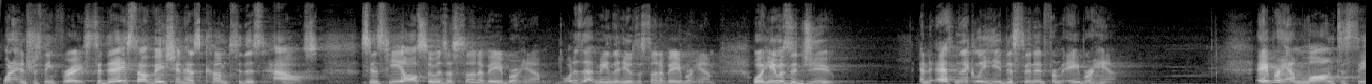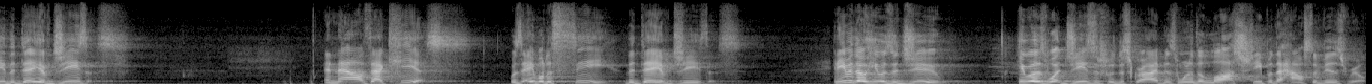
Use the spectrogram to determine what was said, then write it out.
What an interesting phrase. Today salvation has come to this house, since he also is a son of Abraham. What does that mean that he was a son of Abraham? Well, he was a Jew, and ethnically he descended from Abraham. Abraham longed to see the day of Jesus. And now Zacchaeus was able to see the day of Jesus. And even though he was a Jew, he was what Jesus would describe as one of the lost sheep of the house of Israel.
